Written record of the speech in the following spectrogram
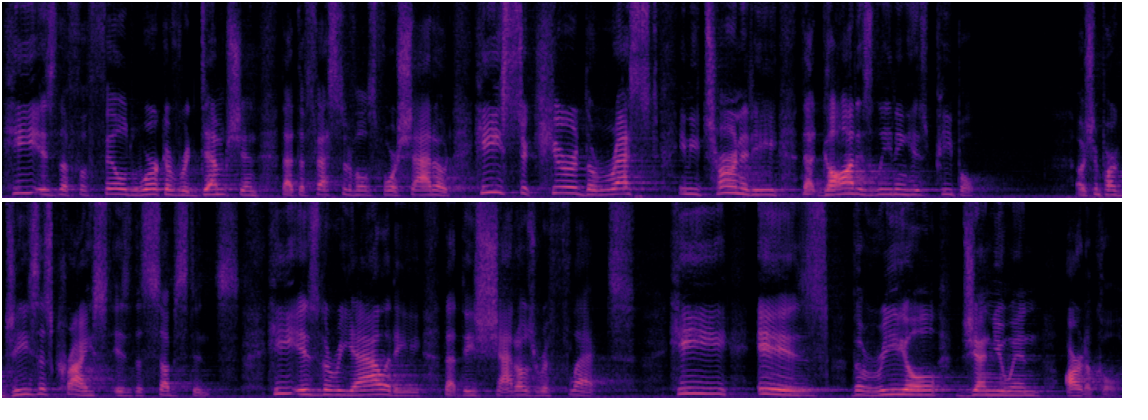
He is the fulfilled work of redemption that the festivals foreshadowed. He secured the rest in eternity that God is leading his people. Ocean Park, Jesus Christ is the substance. He is the reality that these shadows reflect. He is the real, genuine article.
